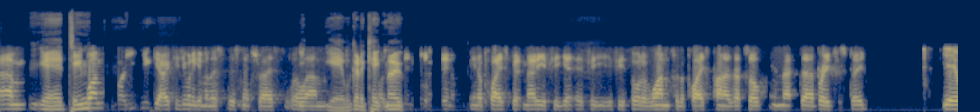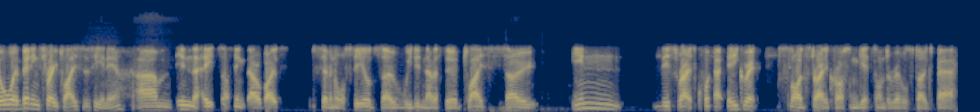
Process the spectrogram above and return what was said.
Um, yeah, Tim. one, you, you go because you want to get on this this next race. Well, um, yeah, we've got to keep moving. in a, in a place But Matty. If you get if you if you thought of one for the place punters, that's all in that uh, breed for speed. Yeah, well, we're betting three places here now. Um, in the heats, I think they were both seven horse fields, so we didn't have a third place. So in this race, uh, Egret slides straight across and gets onto Revelstoke's back.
